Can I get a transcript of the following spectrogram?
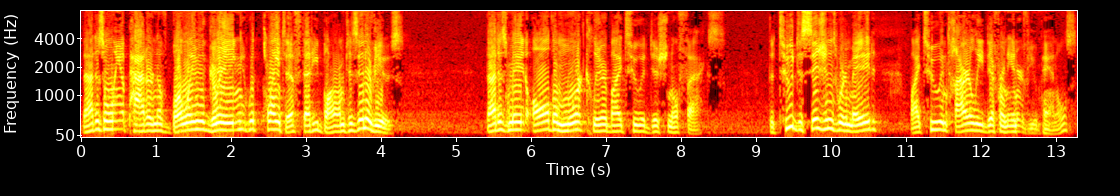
that is only a pattern of Boeing agreeing with plaintiff that he bombed his interviews. That is made all the more clear by two additional facts. The two decisions were made by two entirely different interview panels,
